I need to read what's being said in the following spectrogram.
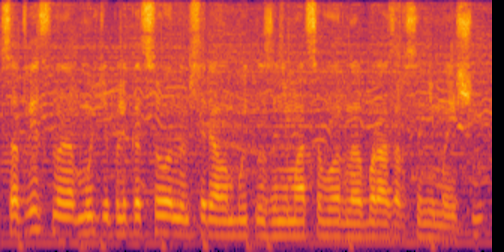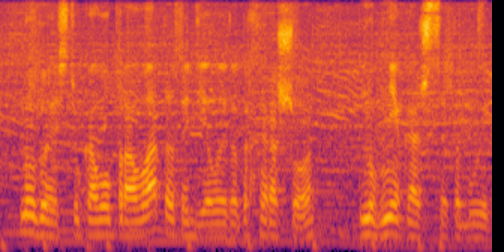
Соответственно, мультипликационным сериалом будет заниматься Warner Bros. Animation. Ну, то есть, у кого права, то это делает, это хорошо. Ну, мне кажется, это будет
